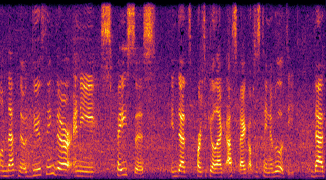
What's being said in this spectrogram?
On that note, do you think there are any spaces in that particular aspect of sustainability that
